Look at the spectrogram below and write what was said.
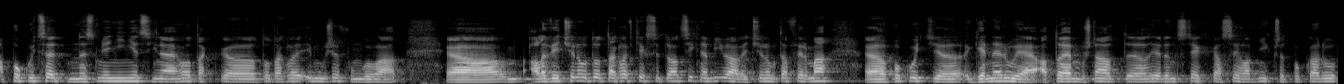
a pokud se nezmění nic jiného, tak eh, to takhle i může fungovat. Eh, ale většinou to takhle v těch situacích nebývá. Většinou ta firma, eh, pokud generuje, a to je možná jeden z těch asi hlavních předpokladů,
